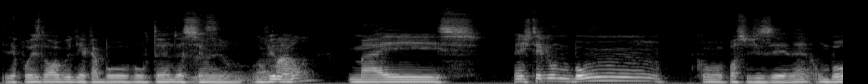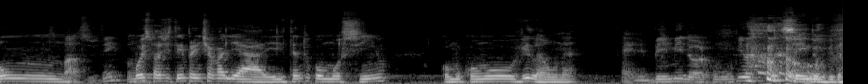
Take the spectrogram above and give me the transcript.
E depois logo ele acabou voltando a ser um, um vilão. Mas a gente teve um bom. Como eu posso dizer, né? Um bom. Espaço de tempo? Um bom espaço de tempo pra gente avaliar ele tanto como mocinho como como vilão, né? É, ele é bem melhor como um vilão. Sem dúvida.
